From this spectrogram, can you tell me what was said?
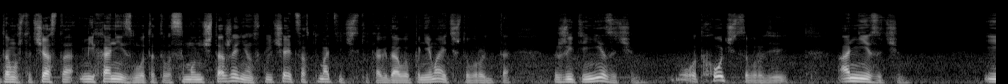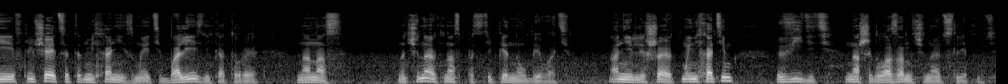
Потому что часто механизм вот этого самоуничтожения, он включается автоматически, когда вы понимаете, что вроде-то жить и незачем. Ну, вот хочется вроде, а незачем. И включается этот механизм, и эти болезни, которые на нас начинают нас постепенно убивать. Они лишают. Мы не хотим видеть, наши глаза начинают слепнуть.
